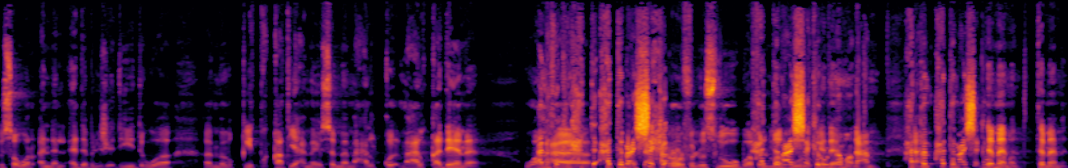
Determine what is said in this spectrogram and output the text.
يصور أن الأدب الجديد هو قطيع ما يسمى مع مع القدامى. على فكرة حتى- حتى مع الشكل. التحرر في الأسلوب وفي حتى مع الشكل. والنمط. نعم. حتى نعم. حتى مع الشكل تماما والنمط. تماما.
